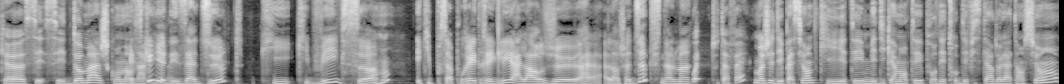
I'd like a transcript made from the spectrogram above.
que c'est c'est dommage qu'on en Est-ce qu'il y a des adultes qui, qui vivent ça Mhm. Et qui ça pourrait être réglé à l'âge à l'âge adulte finalement? Oui, tout à fait. Moi, j'ai des patientes qui étaient médicamentées pour des troubles déficitaires de l'attention,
